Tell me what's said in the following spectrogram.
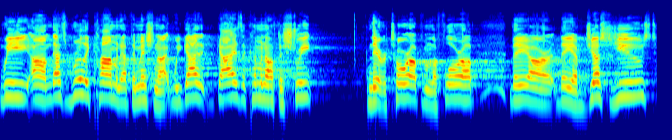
we, um, that's really common at the mission. We got guys that come in off the street they are tore up from the floor up. They, are, they have just used,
